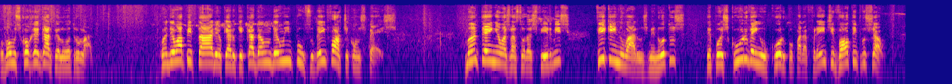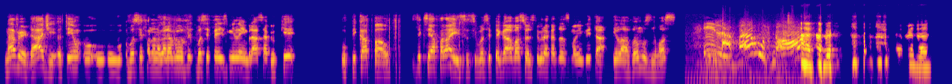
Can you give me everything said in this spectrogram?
Ou vamos escorregar pelo outro lado. Quando eu apitar, eu quero que cada um dê um impulso bem forte com os pés. Mantenham as vassouras firmes, fiquem no ar uns minutos, depois curvem o corpo para frente e voltem para o chão. Na verdade, eu tenho. O, o- você falando agora, você fez me lembrar, sabe o quê? O pica-pau. Pensei que você ia falar isso. Se você pegar a vassoura, segurar com as duas mãos e gritar, e lá vamos nós. E lá vamos nós. É verdade.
